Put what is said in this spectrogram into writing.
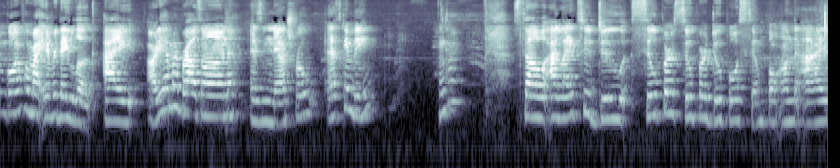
I'm going for my everyday look. I already have my brows on as natural as can be. Okay. So I like to do super, super duper simple on the eyes.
